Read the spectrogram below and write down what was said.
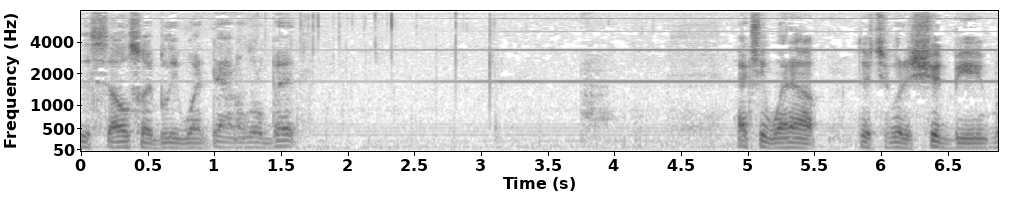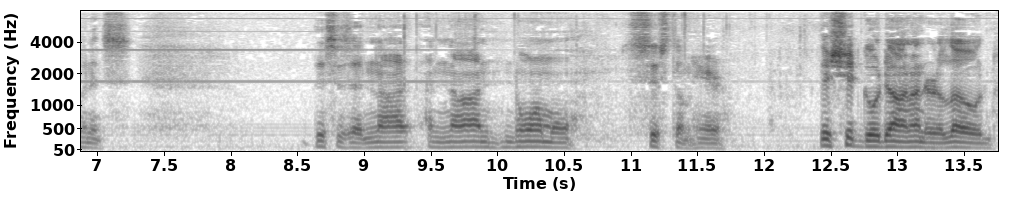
This also, I believe, went down a little bit. Actually went up. This is what it should be when it's. This is a not a non-normal system here. This should go down under a load.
